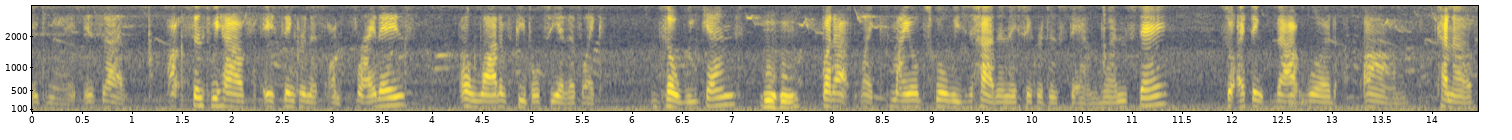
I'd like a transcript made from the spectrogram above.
Ignite is that uh, since we have asynchronous on Fridays, a lot of people see it as like the weekend. Mm-hmm. But at like my old school, we had an asynchronous day on Wednesday, so I think that would um, kind of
